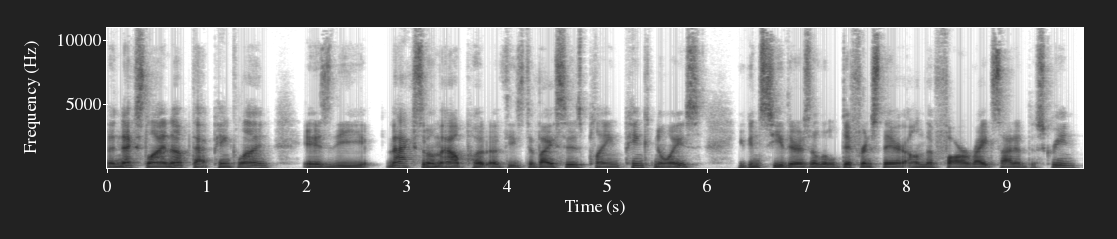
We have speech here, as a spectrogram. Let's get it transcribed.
The next line up, that pink line, is the maximum output of these devices playing pink noise. You can see there's a little difference there on the far right side of the screen.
